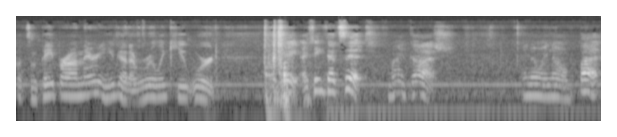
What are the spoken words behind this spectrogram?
Put some paper on there, and you got a really cute word. Okay, I think that's it. My gosh. I know, I know. But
